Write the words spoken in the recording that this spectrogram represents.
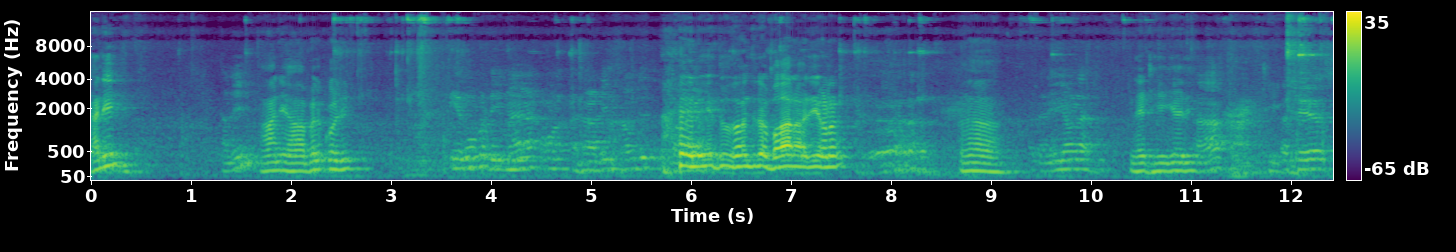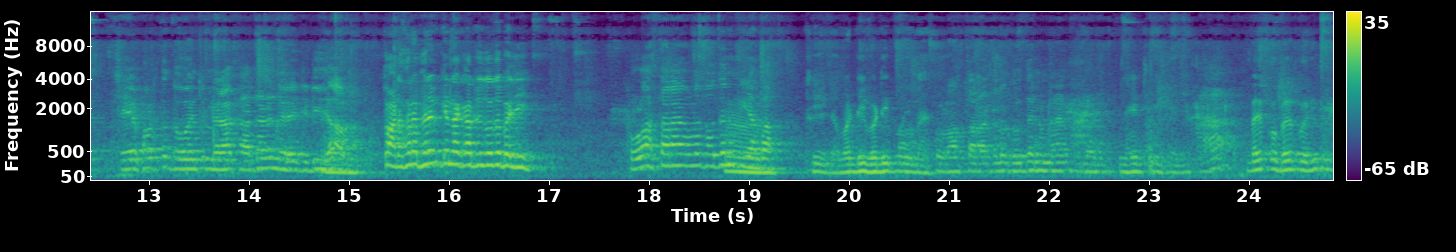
ਹਾਂਜੀ? ਹਾਂਜੀ? ਹਾਂਜੀ ਹਾਂ ਬਿਲਕੁਲ ਜੀ। ਇਹਦੋਂ ਵੱਡੀ ਮੈਂ ਹੁਣ ਸਾਡੀ ਸਮਝ ਨਹੀਂ ਤੂੰ ਸਮਝ ਲਓ ਬਾਹਰ ਆ ਜੀ ਹੁਣ। ਹਾਂ। ਨਹੀਂ ਠੀਕ ਹੈ ਜੀ। ਹਾਂ। 6 6 ਫੁੱਟ ਤੇ 2 ਇੰਚ ਮੇਰਾ ਖਾਦਾ ਤੇ ਮੇਰੇ ਜਿੱਡੀ ਹਿਸਾਬ ਤੁਹਾਡਾ ਸਾਰਾ ਫਿਰ ਕਿੰਨਾ ਕਰ ਜੂ ਦੁੱਧ ਬਾਈ ਜੀ? 16 17 ਕਿਲੋ ਦੁੱਧ ਨੂੰ ਕੀ ਜਾਂਦਾ ਠੀਕ ਹੈ ਵੱਡੀ ਵੱਡੀ ਪੂਰੀ ਮੈਂ। 16 17 ਕਿਲੋ ਦੁੱਧ ਨੂੰ ਮੈਂ ਨਹੀਂ ਠੀਕ ਹੈ ਜੀ। ਹਾਂ। ਬਿਲਕੁਲ ਬਿਲਕੁਲ ਜੀ।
